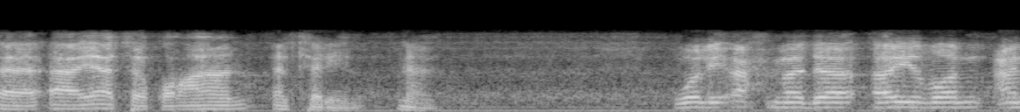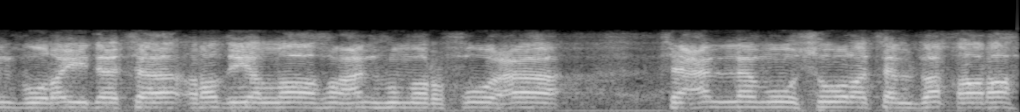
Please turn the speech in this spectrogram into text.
آه، آيات القرآن الكريم. نعم. ولأحمد أيضا عن بريدة رضي الله عنه مرفوعا تعلموا سورة البقرة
